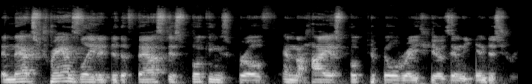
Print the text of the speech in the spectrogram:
And that's translated to the fastest bookings growth and the highest book to bill ratios in the industry.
